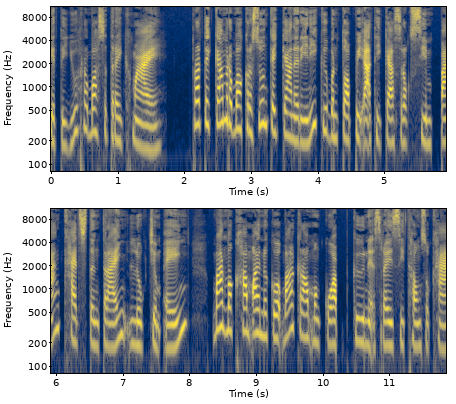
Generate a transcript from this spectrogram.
កិត្តិយសរបស់ស្ត្រីខ្មែរប្រតិកម្មរបស់ក្រសួងកិច្ចការនារីនេះគឺបន្ទាប់ពីអធិការស្រុកសៀមប៉ាងខេត្តស្ទឹងត្រែងលោកជឹមអេងបានបង្ខំឲ្យនគរបាលក្រោមបង្គាប់គឺអ្នកស្រីស៊ីថុងសុខា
